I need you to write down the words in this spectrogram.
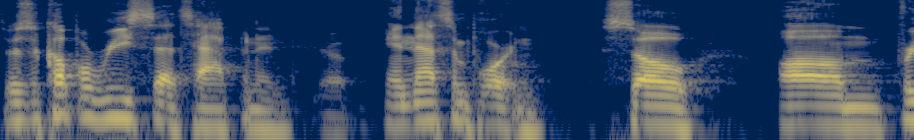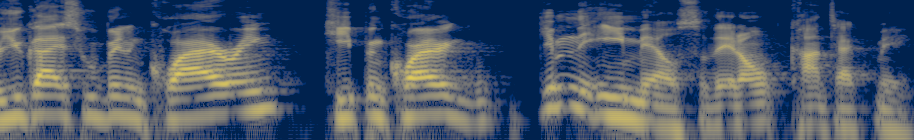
There's a couple resets happening, Yep. and that's important. So, um, for you guys who've been inquiring, keep inquiring. Give them the email so they don't contact me.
